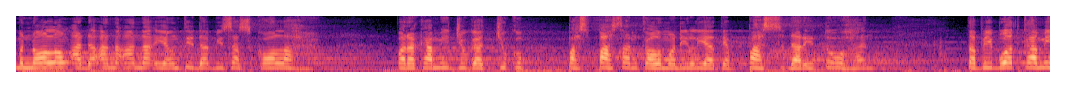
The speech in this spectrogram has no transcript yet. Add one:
menolong ada anak-anak yang tidak bisa sekolah. Pada kami juga cukup pas-pasan kalau mau dilihat ya pas dari Tuhan. Tapi buat kami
